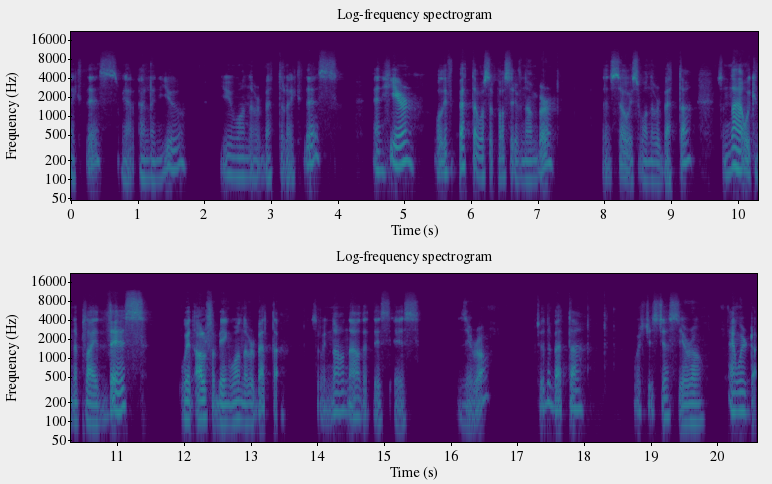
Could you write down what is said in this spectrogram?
like this. We have ln u, u1 over beta like this. And here, well, if beta was a positive number, then so is 1 over beta. So now we can apply this with alpha being 1 over beta. So we know now that this is 0 to the beta, which is just 0, and we're done.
